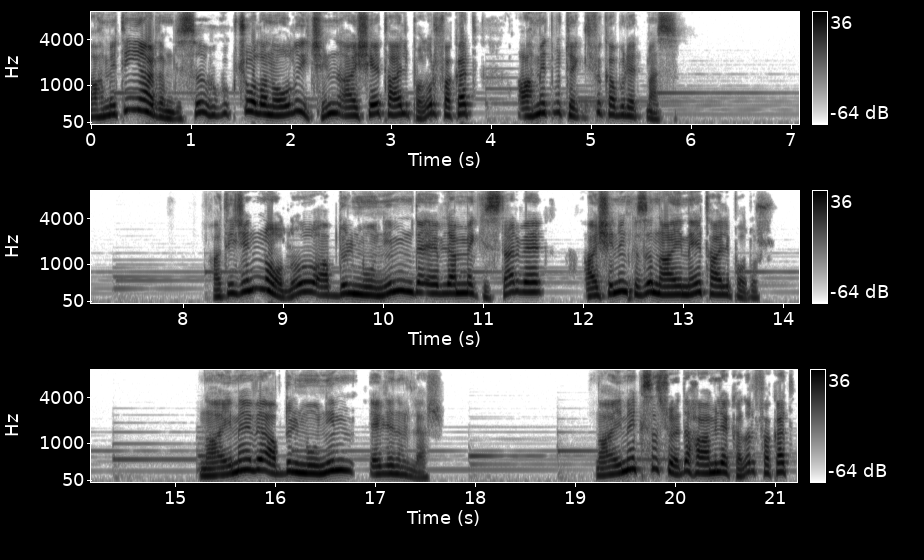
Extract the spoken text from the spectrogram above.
Ahmet'in yardımcısı hukukçu olan oğlu için Ayşe'ye talip olur fakat Ahmet bu teklifi kabul etmez. Hatice'nin oğlu Abdülmunim de evlenmek ister ve Ayşe'nin kızı Naime'ye talip olur. Naime ve Abdülmunim evlenirler. Naime kısa sürede hamile kalır fakat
